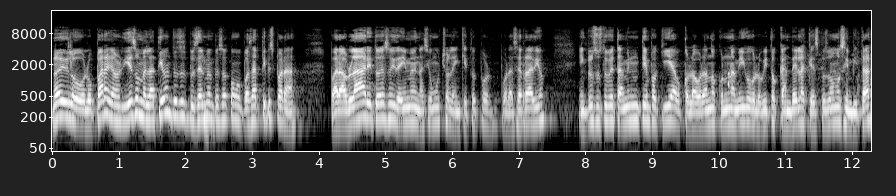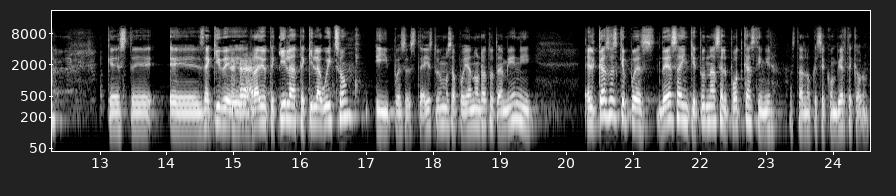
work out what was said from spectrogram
nadie lo, lo para, cabrón. Y eso me latió, entonces, pues él me empezó como a pasar tips para, para hablar y todo eso, y de ahí me nació mucho la inquietud por, por hacer radio. Incluso estuve también un tiempo aquí colaborando con un amigo, Globito Candela, que después vamos a invitar que este eh, es de aquí de Radio Tequila, Tequila Huitzo, y pues este ahí estuvimos apoyando un rato también y el caso es que pues de esa inquietud nace el podcast y mira, hasta en lo que se convierte, cabrón.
